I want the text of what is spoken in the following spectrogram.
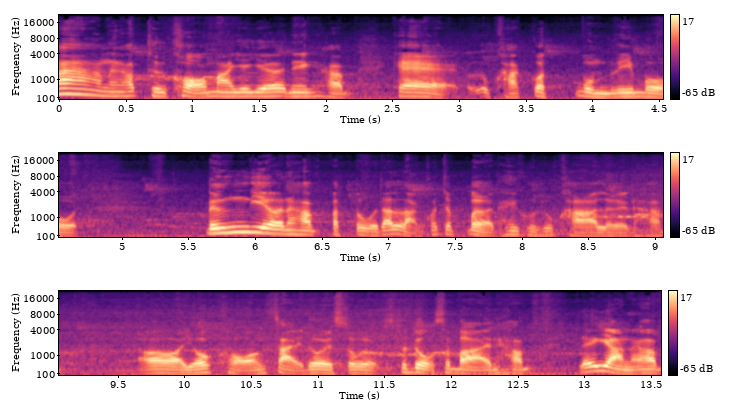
ห้างนะครับ ถือของมาเยอะๆนี่ครับ แค่ลูกค้ากดปุ่มรีโมท ตึงเดียวนะครับ ประตูด้านหลังก็จะเปิดให้คุณลูกค้าเลยนะครับก็ยกของใส่โดยสะดวกสะดวกสบายนะครับ และอีกอย่างนะครับ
